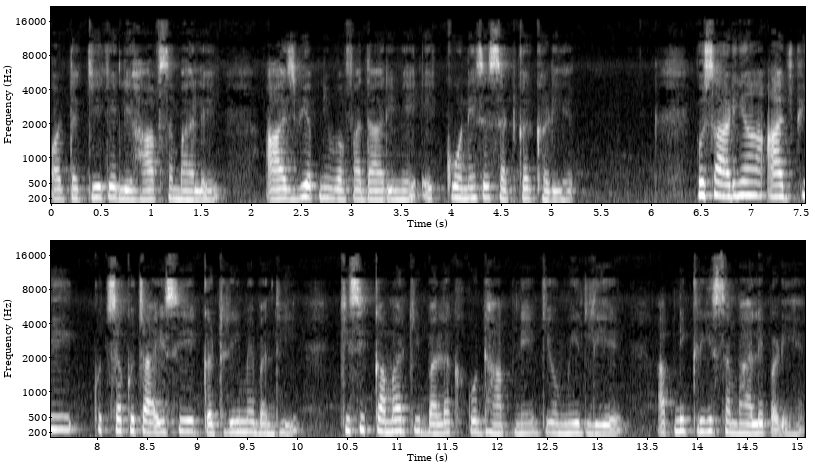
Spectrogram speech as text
और तकिए के लिहाफ संभाले आज भी अपनी वफादारी में एक कोने से सटकर खड़ी है। वो साड़ियाँ आज भी कुछ सकुचाई से एक गठरी में बंधी, किसी कमर की बलक को ढांपने की उम्मीद लिए अपनी क्रीज संभाले पड़ी हैं।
